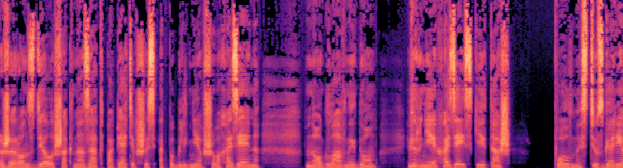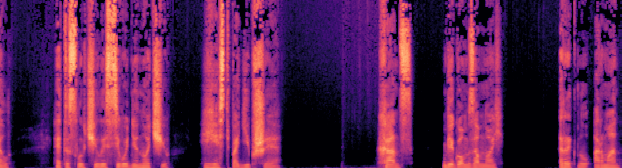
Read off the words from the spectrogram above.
Жерон сделал шаг назад, попятившись от побледневшего хозяина. «Но главный дом...» вернее, хозяйский этаж, полностью сгорел. Это случилось сегодня ночью, есть погибшие. «Ханс, бегом за мной!» — рыкнул Арман,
